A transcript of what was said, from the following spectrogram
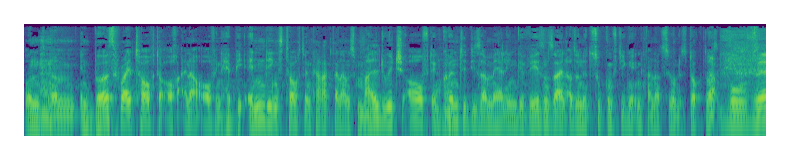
Und ähm, in Birthright tauchte auch einer auf. In Happy Endings tauchte ein Charakter namens Maldwich auf. Der könnte dieser Merlin gewesen sein, also eine zukünftige Inkarnation des Doktors. Ja, wo sehr,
